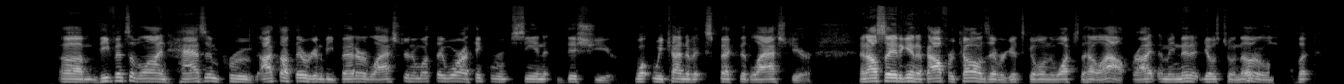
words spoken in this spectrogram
Um, defensive line has improved. I thought they were going to be better last year than what they were. I think we're seeing it this year, what we kind of expected last year. And I'll say it again: if Alfred Collins ever gets going, then watch the hell out, right? I mean, then it goes to another level. But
